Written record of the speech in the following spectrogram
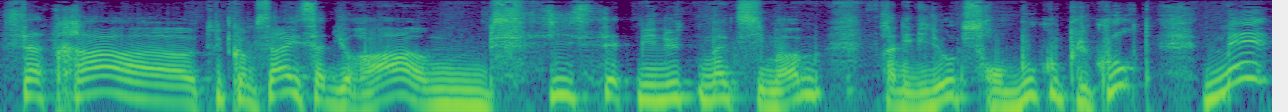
Ça sera un truc comme ça et ça durera 6-7 euh, minutes maximum. Ce sera des vidéos qui seront beaucoup plus courtes, mais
